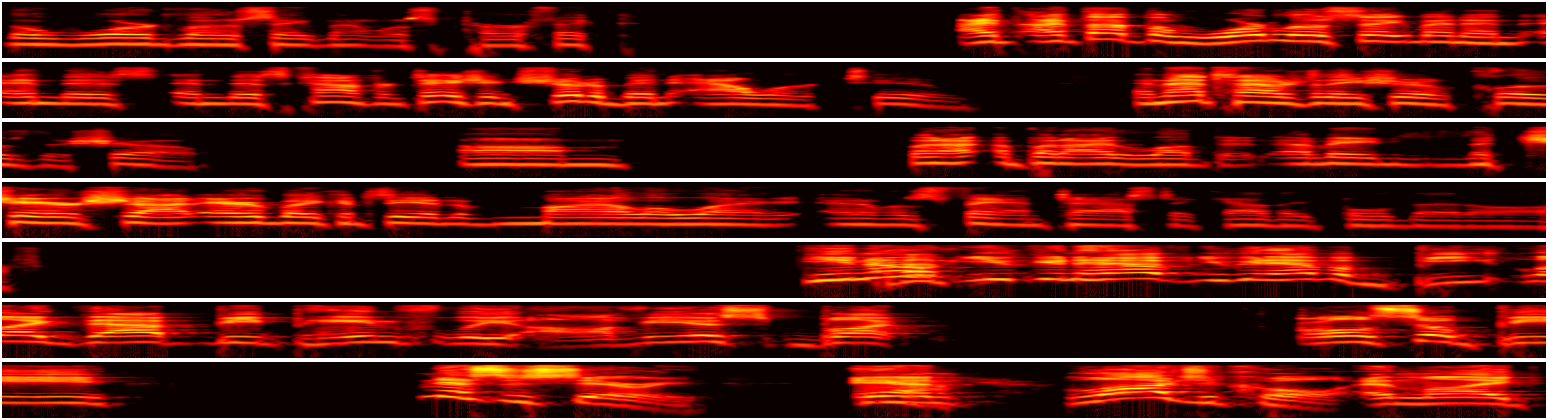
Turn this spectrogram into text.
the Wardlow segment was perfect. I, I thought the Wardlow segment and, and this and this confrontation should have been hour two, and that's how they should have closed the show. Um, but I, but I loved it. I mean, the chair shot, everybody could see it a mile away, and it was fantastic how they pulled that off. You know, you can have you can have a beat like that be painfully obvious, but also be necessary and yeah. logical and like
